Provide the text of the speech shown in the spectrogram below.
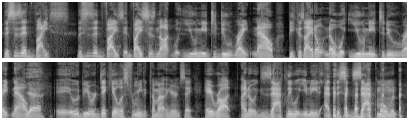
This is advice. This is advice. Advice is not what you need to do right now because I don't know what you need to do right now. Yeah. It would be ridiculous for me to come out here and say, "Hey, Rod, I know exactly what you need at this exact moment."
